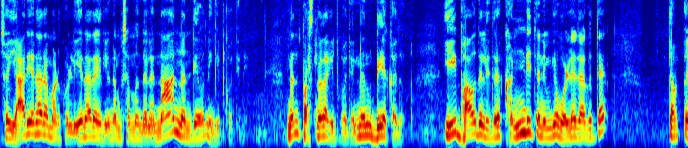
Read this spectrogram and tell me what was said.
ಸೊ ಯಾರು ಏನಾರ ಮಾಡ್ಕೊಳ್ಳಿ, ಏನಾರ ಇರಲಿ, ನಮ್ಗೆ ಸಂಬಂಧ ಇಲ್ಲ. ನಾನು ನನ್ನ ದೇವ್ರು ನಿಂಗೆ ಇಟ್ಕೋತೀನಿ. ನನ್ನ ಪರ್ಸ್ನಲಾಗಿ ಇಟ್ಕೋತೀನಿ. ನನಗೆ ಬೇಕದು. ಈ ಭಾವದಲ್ಲಿದ್ದರೆ ಖಂಡಿತ ನಿಮಗೆ ಒಳ್ಳೆಯದಾಗುತ್ತೆ ತಪ್ಪು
